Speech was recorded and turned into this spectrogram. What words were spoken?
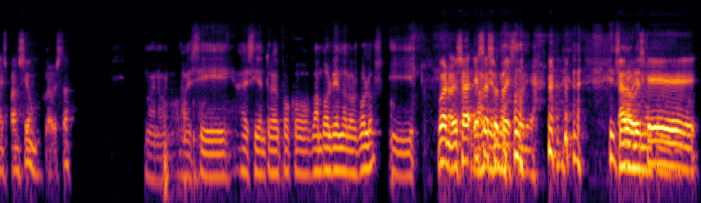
expansión, claro está. Bueno, a ver, si, a ver si dentro de poco van volviendo los bolos y... Bueno, esa, es otra historia. claro, es que...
